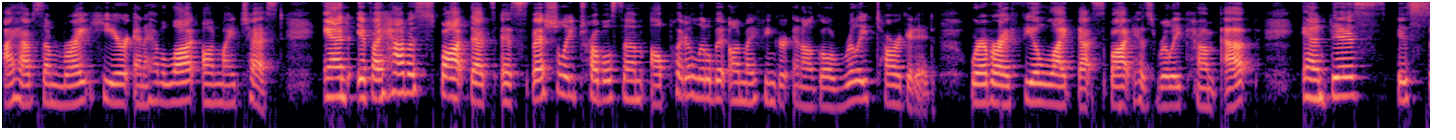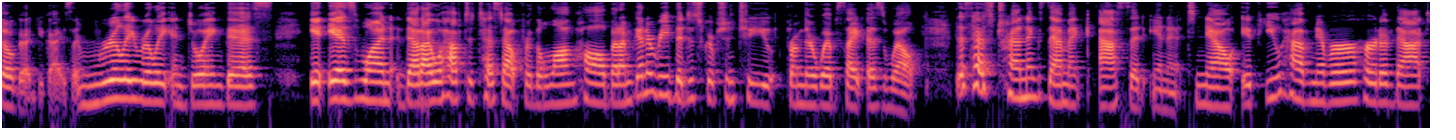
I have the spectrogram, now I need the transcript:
I have some right here and I have a lot on my chest. And if I have a spot that's especially troublesome, I'll put a little bit on my finger and I'll go really targeted wherever I feel like that spot has really come up. And this is so good, you guys. I'm really, really enjoying this. It is one that I will have to test out for the long haul, but I'm going to read the description to you from their website as well. This has tranexamic acid in it. Now, if you have never heard of that,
